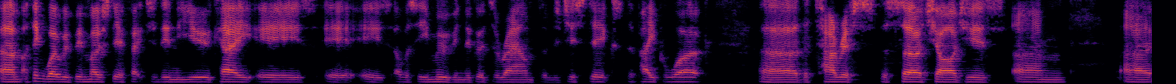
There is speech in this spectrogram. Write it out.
Um, I think where we've been mostly affected in the UK is is obviously moving the goods around, the logistics, the paperwork, uh, the tariffs, the surcharges. Um, uh,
